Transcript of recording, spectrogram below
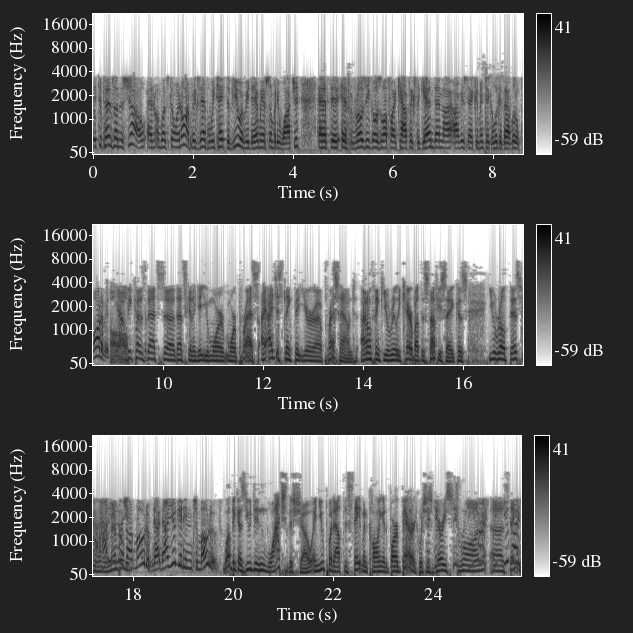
It depends on the show and what's going on. For example, we tape the View every day, and we have somebody watch it. And if the, if Rosie goes off on Catholics again, then I, obviously I come in and take a look at that little part of it. Oh. Yeah, because that's uh, that's going to get you more more press. I, I just think that you're a press hound. I don't think you really care about the stuff you say because you wrote this. You don't How do you remember. know about motive? Now, now you're getting into motive. well, because you didn't watch the show and you put out this statement calling it barbaric, which is very you strong guys- uh, you guys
